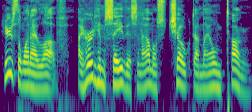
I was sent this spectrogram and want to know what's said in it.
Here's the one I love. I heard him say this and I almost choked on my own tongue.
